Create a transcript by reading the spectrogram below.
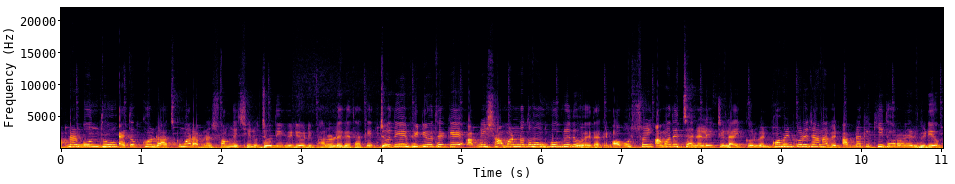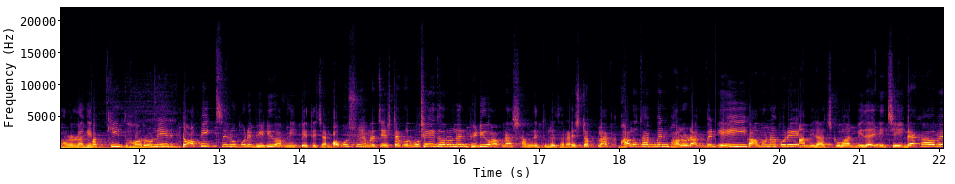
আপনার বন্ধু এতক্ষণ রাজকুমার আপনার সঙ্গে ছিল। যদি ভিডিওটি ভালো লেগে থাকে, যদি এই ভিডিও থেকে আপনি সামান্যতম উপকৃত হয়ে থাকেন, অবশ্যই আমাদের চ্যানেলে একটি লাইক করবেন কমেন্ট করে জানাবেন আপনাকে কি ধরনের ভিডিও ভালো লাগে বা কি ধরনের টপিকস এর উপরে ভিডিও আপনি পেতে চান। অবশ্যই আমরা চেষ্টা করব সেই ধরনের ভিডিও আপনার সামনে তুলে ধরার। চেষ্টা প্লাক ভালো থাকবেন, ভালো রাখবেন। এই কামনা করে আমি রাজকুমার বিদায় নিচ্ছি। দেখা হবে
